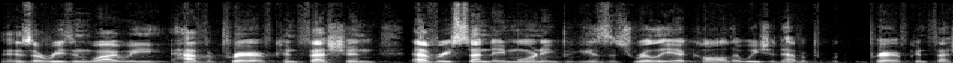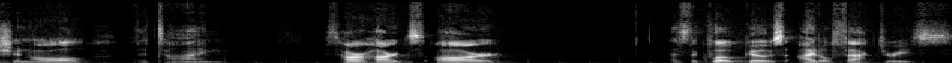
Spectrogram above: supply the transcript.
There's a reason why we have a prayer of confession every Sunday morning because it's really a call that we should have a prayer of confession all the time. Our hearts are, as the quote goes, idol factories.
